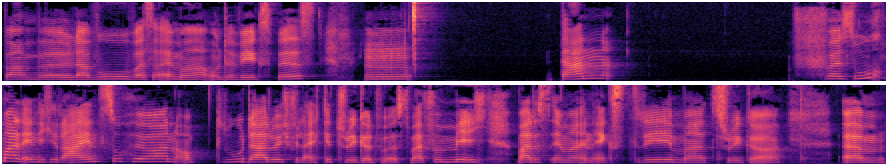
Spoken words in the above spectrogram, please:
Bumble, Lavu, was auch immer unterwegs bist, mm, dann versuch mal in dich reinzuhören, ob du dadurch vielleicht getriggert wirst, weil für mich war das immer ein extremer Trigger, ähm,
